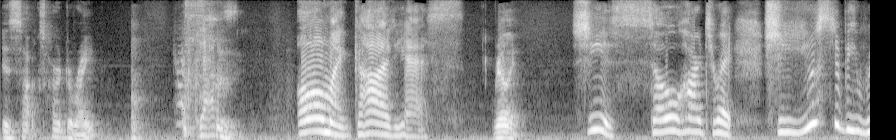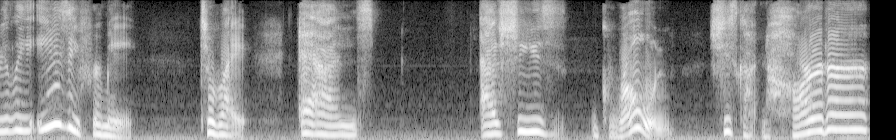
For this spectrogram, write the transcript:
Is socks hard to write? Yes. oh my God, yes. Really? She is so hard to write. She used to be really easy for me to write. And as she's grown, she's gotten harder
